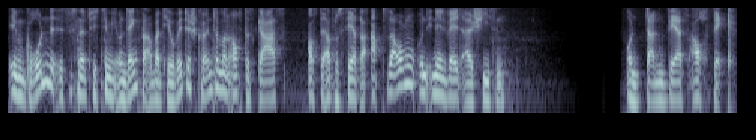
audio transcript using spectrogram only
im Grunde ist es natürlich ziemlich undenkbar, aber theoretisch könnte man auch das Gas aus der Atmosphäre absaugen und in den Weltall schießen. Und dann wäre es auch weg.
